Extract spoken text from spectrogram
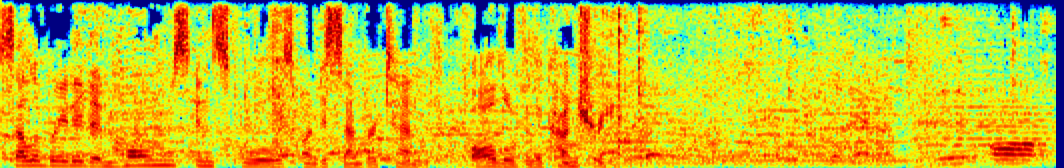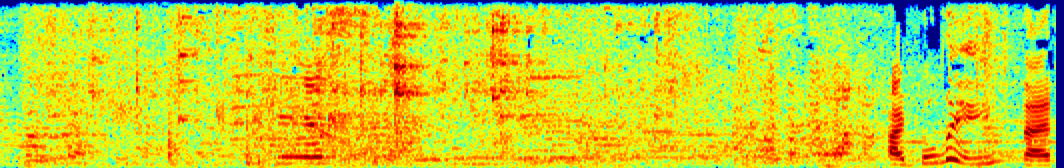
celebrated in homes and schools on December 10th, all over the country. I believe that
